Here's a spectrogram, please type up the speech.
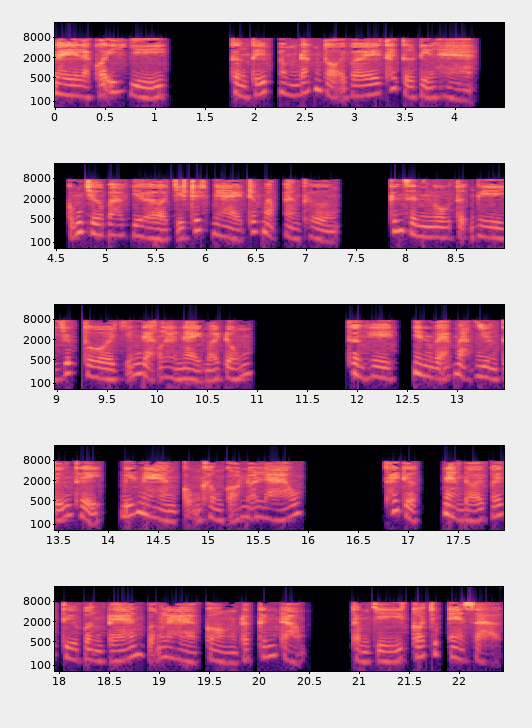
Đây là có ý gì? Thần thiếp không đắc tội với thái tử điện hạ, cũng chưa bao giờ chỉ trích ngài trước mặt hoàng thượng. Kính xin ngô tự nghi giúp tôi diễn đạt lời này mới đúng. Thường Hy nhìn vẻ mặt dương Tuyển thị, biết nàng cũng không có nói láo. Thấy được nàng đối với tiêu vân tráng vẫn là còn rất kính trọng, thậm chí có chút e sợ.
